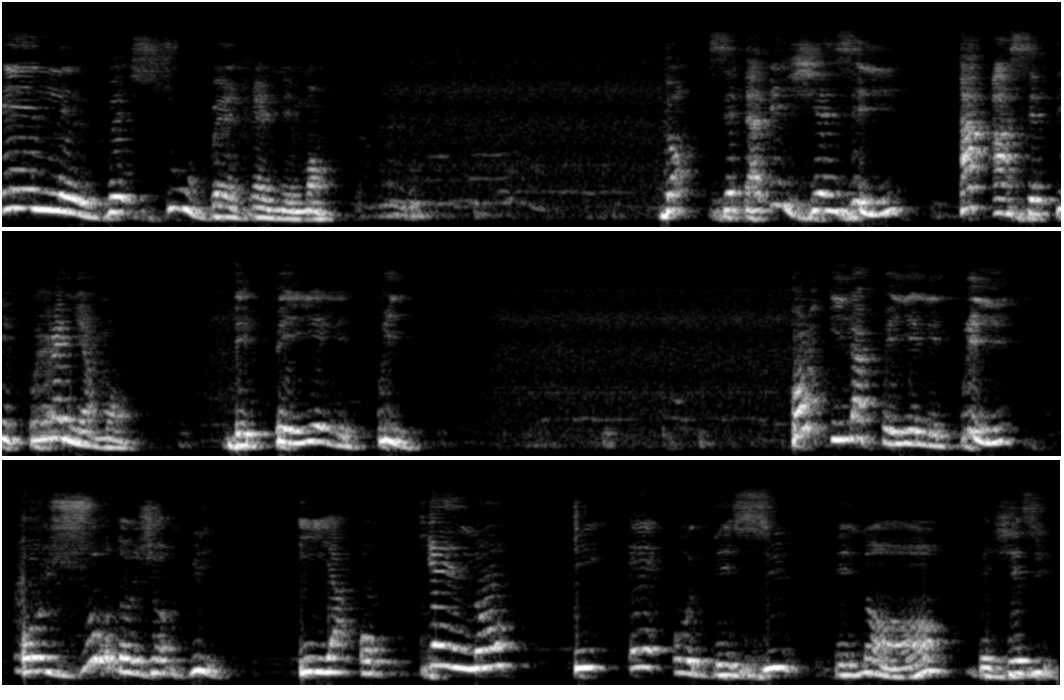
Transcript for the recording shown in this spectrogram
élevé souverainement. Donc, c'est-à-dire Jésus a accepté premièrement de payer les prix. Comme il a payé les prix, au jour d'aujourd'hui, il n'y a aucun nom qui est au-dessus des noms de Jésus.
